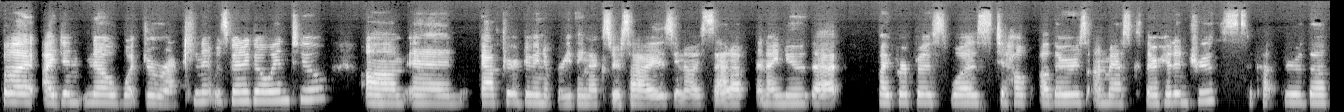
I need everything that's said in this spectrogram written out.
but I didn't know what direction it was going to go into. Um, and after doing a breathing exercise, you know, I sat up and I knew that my purpose was to help others unmask their hidden truths, to cut through the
